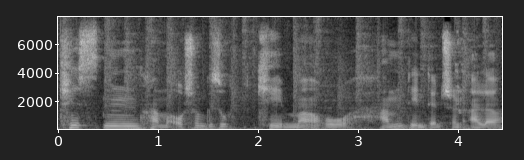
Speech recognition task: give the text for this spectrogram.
Kisten haben wir auch schon gesucht. Kemaro, haben den denn schon alle?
